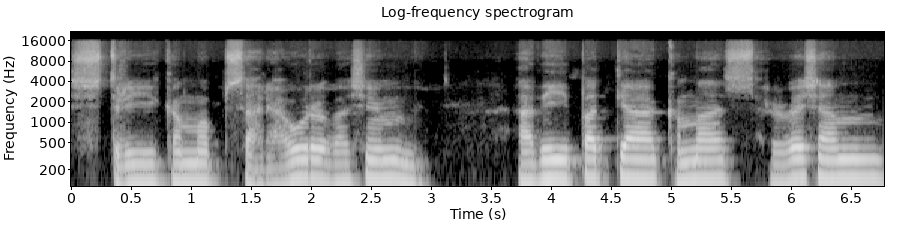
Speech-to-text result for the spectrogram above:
स्त्रीकमुप्सर उर्वशीम् अभिपत्याकमः सर्वशं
